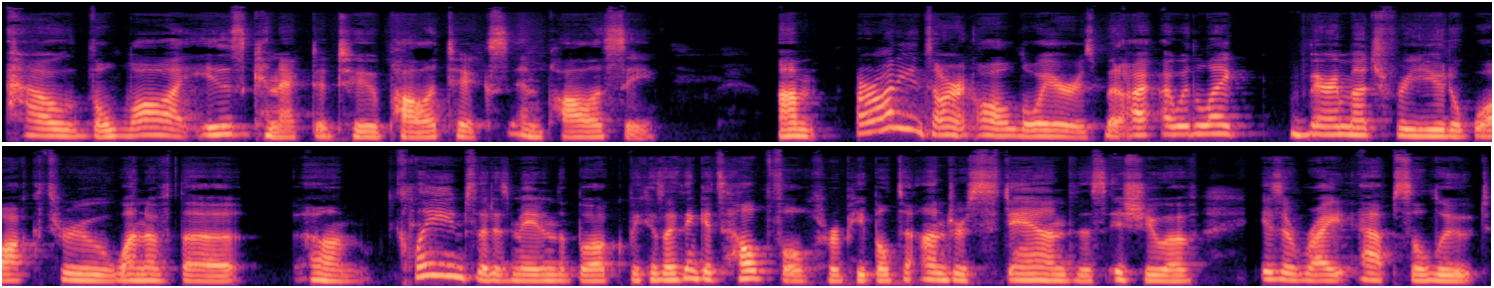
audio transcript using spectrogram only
how the law is connected to politics and policy. Um, our audience aren't all lawyers, but I, I would like very much for you to walk through one of the um, claims that is made in the book because I think it's helpful for people to understand this issue of is a right absolute.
